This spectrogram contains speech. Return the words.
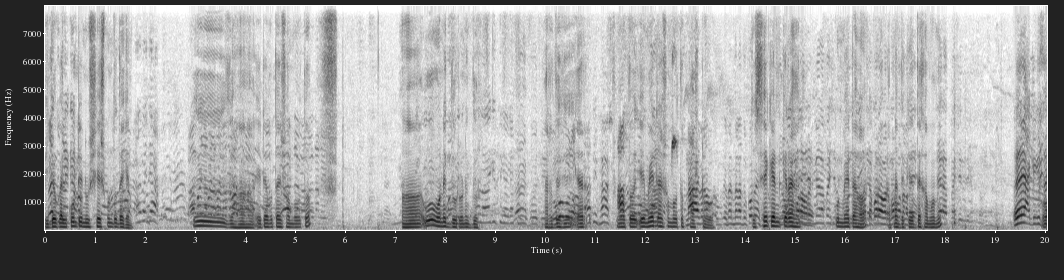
ভিডিও কল কন্টিনিউ শেষ পর্যন্ত দেখেন। হ্যাঁ হ্যাঁ এটা বোধহয় সম্ভবত ও অনেক দূর অনেক দূর। আর দেখি, এর সম্ভবত এই মেয়েটা সম্ভবত ফার্স্ট হব তো সেকেন্ড কেরা, কোন মেয়েটা হয়, আপনাদেরকে দেখাবো আমি। ও,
